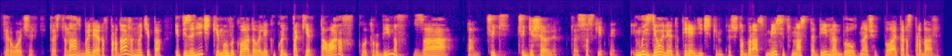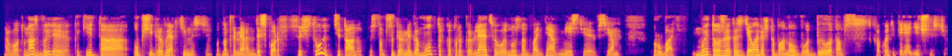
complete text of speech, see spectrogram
в первую очередь. То есть у нас были распродажи, ну типа эпизодически мы выкладывали какой-нибудь пакет товаров, вот рубинов за там чуть, чуть дешевле то есть со скидкой. И мы сделали это периодическим, то есть чтобы раз в месяц у нас стабильно был, значит, была эта распродажа. Вот, у нас были какие-то общие игровые активности. Вот, например, пор существует Титаны, то есть там супер-мега-монстр, который появляется, его нужно два дня вместе всем рубать. Мы тоже это сделали, чтобы оно вот было там с какой-то периодичностью.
